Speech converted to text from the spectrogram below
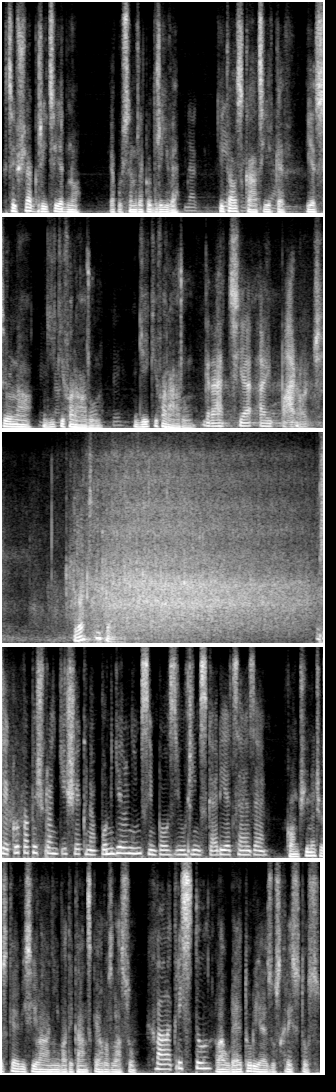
Chci však říci jedno, jak už jsem řekl dříve. Italská církev je silná díky farářům. Díky farářům. Grazie ai parroci. Řekl papež František na pondělním sympóziu římské diecéze. Končíme české vysílání vatikánského rozhlasu. Chvála Kristu. Laudetur Jezus Christus.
